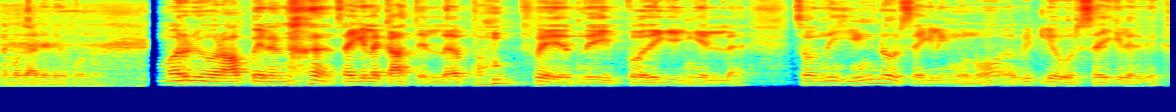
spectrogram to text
நம்ம கண்டினியூ பண்ணுவோம் மறுபடியும் ஒரு ஆப் என்னென்னா சைக்கிளில் காற்று இல்லை பம்ப் வந்து இப்போதைக்கு இங்கே இல்லை. ஸோ வந்து இன்டோர் சைக்கிளிங் பண்ணுவோம். வீட்லேயே ஒரு சைக்கிள் இருக்குது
